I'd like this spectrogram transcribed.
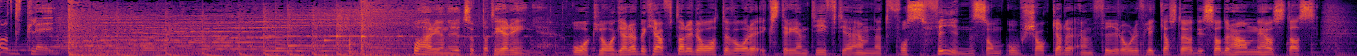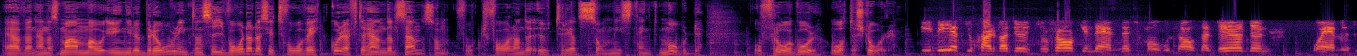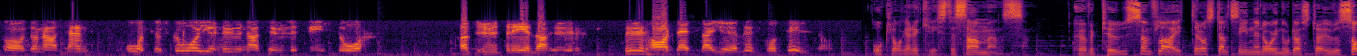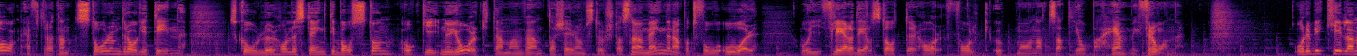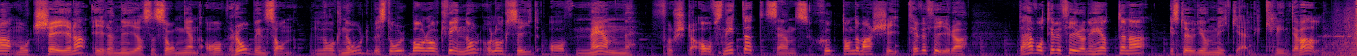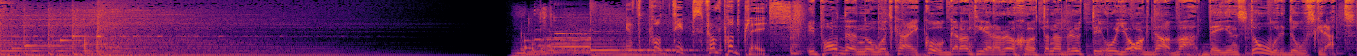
Podplay. Och här är en nyhetsuppdatering. Åklagare bekräftar idag att det var det extremt giftiga ämnet fosfin som orsakade en fyraårig flickas död i Söderhamn i höstas. Även hennes mamma och yngre bror intensivvårdades i två veckor efter händelsen som fortfarande utreds som misstänkt mord. Och frågor återstår. Vi vet ju själva dödsorsaken, det ämne som har orsakat döden och även skadorna. Sen återstår ju nu naturligtvis då att utreda hur, hur har detta i övrigt gått till då? Åklagare Christer Sammens. Över tusen flighter har ställts in idag i nordöstra USA efter att en storm dragit in. Skolor håller stängt i Boston och i New York där man väntar sig de största snömängderna på två år. Och i flera delstater har folk uppmanats att jobba hemifrån. Och det blir killarna mot tjejerna i den nya säsongen av Robinson. Lag Nord består bara av kvinnor och lag Syd av män. Första avsnittet sänds 17 mars i TV4. Det här var TV4-nyheterna i studion Mikael Klintevall. Ett poddtips från Podplay. I podden Något Kaiko garanterar östgötarna Brutti och jag, Davva, dig en stor dos skratt.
